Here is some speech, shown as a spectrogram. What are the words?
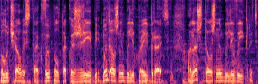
получалось так, выпал такой жребий, мы должны были проиграть, а наши должны были выиграть.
